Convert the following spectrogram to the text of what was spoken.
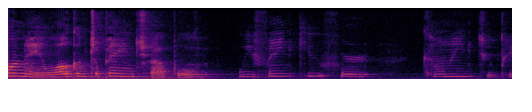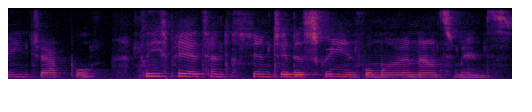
Welcome to Payne Chapel. Uh, we thank you for coming to Payne Chapel. Please pay attention to the screen for more announcements.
